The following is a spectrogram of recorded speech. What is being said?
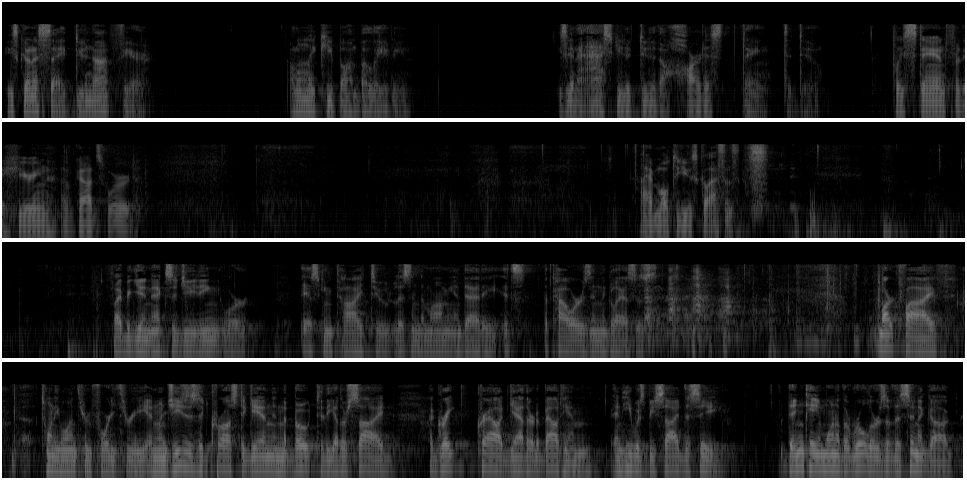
He's going to say, "Do not fear. Only keep on believing." He's going to ask you to do the hardest thing to do. Please stand for the hearing of God's word. I have multi use glasses. If I begin exegeting or asking Ty to listen to mommy and daddy, it's the power is in the glasses. Mark 5, uh, 21 through 43. And when Jesus had crossed again in the boat to the other side, a great crowd gathered about him, and he was beside the sea. Then came one of the rulers of the synagogue,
